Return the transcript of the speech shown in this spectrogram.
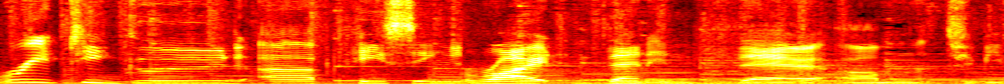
pretty good uh, pacing right then and there. um, to be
